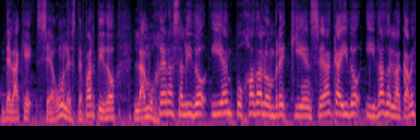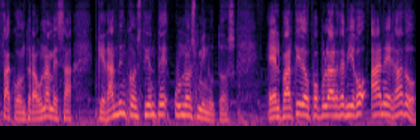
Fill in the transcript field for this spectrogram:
de la que, según este partido, la mujer ha salido y ha empujado al hombre quien se ha caído y dado en la cabeza contra una mesa, quedando inconsciente unos minutos. El Partido Popular de Vigo ha negado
